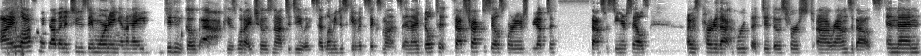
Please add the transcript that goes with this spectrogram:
I lost my job on a Tuesday morning and I didn't go back. Is what I chose not to do. Instead, "Let me just give it six months." And I built it fast track to sales coordinator, straight up to fast with senior sales. I was part of that group that did those first uh, roundabouts, and then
